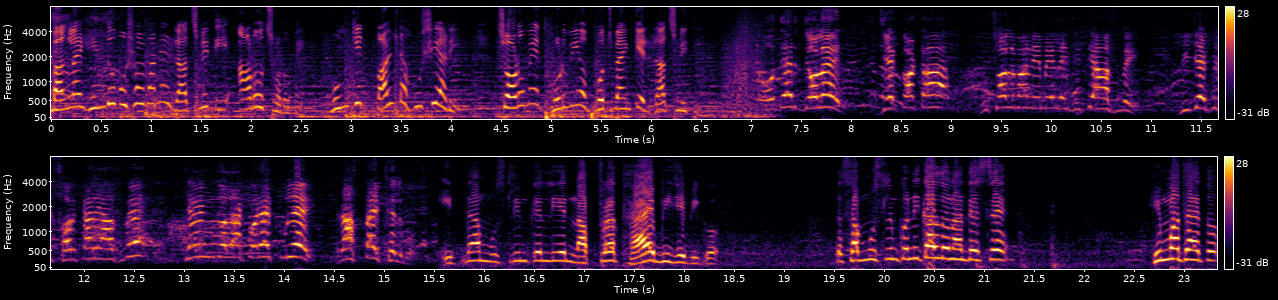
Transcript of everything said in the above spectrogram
বাংলায় হিন্দু মুসলমানের রাজনীতি আরও চরমে। হুমকির পাল্টা হুঁশিয়ারি চরমে ধর্মীয় ভোট ব্যাংকের রাজনীতি। ওদের জলের যে কটা মুসলমান এমএলএ জিতে আসবে বিজেপি সরকারে আসবে চেঙ্গলা করে তুলে রাস্তায় ফেলব। ইতনা মুসলিম কে লিয়ে নফরত হ্যায় বিজেপি কো। তো সব মুসলিম কো নিকাল দো না দেশ সে। হিম্মত হ্যায় তো।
